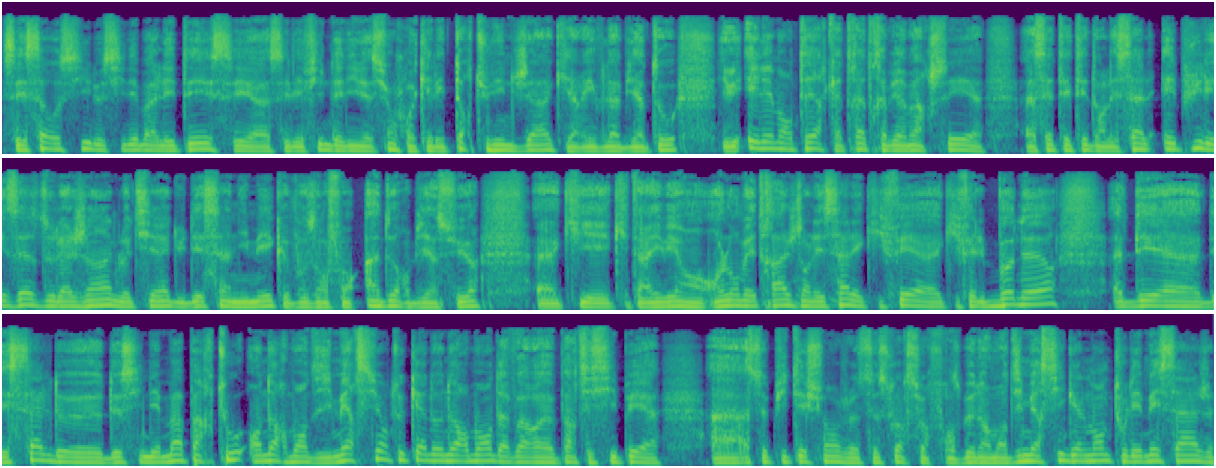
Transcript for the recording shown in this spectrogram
C'est ça aussi le cinéma l'été, c'est c'est les films d'animation. Je crois qu'il y a les Tortues Ninja qui arrivent là bientôt. Il y a eu Élémentaire qui a très très bien marché cet été dans les salles. Et puis les As de la jungle tiré du dessin animé que vos enfants adorent bien sûr, qui est qui est arrivé en, en long métrage dans les salles et qui fait qui fait le bonheur des, euh, des salles de, de, cinéma partout en Normandie. Merci en tout cas nos Normands d'avoir euh, participé à, à, ce petit échange ce soir sur France Bleu Normandie. Merci également de tous les messages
